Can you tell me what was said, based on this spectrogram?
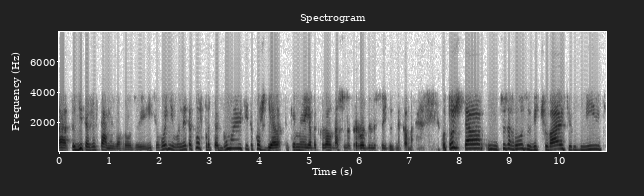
Е, тоді це вже стане загрозою, і сьогодні вони також про це думають, і також є такими, я би сказала, нашими природними союзниками. Отож, ця цю загрозу відчувають і розуміють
